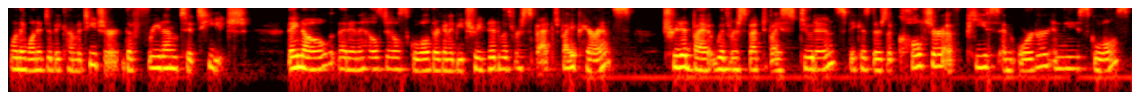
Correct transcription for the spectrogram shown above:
when they wanted to become a teacher the freedom to teach. They know that in a Hillsdale school they're going to be treated with respect by parents treated by with respect by students because there's a culture of peace and order in these schools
